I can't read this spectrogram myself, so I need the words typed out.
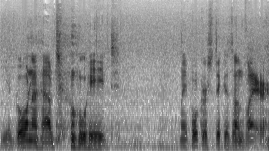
You're gonna have to wait. My poker stick is on fire.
